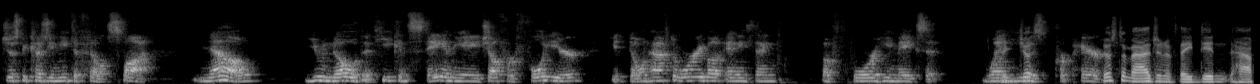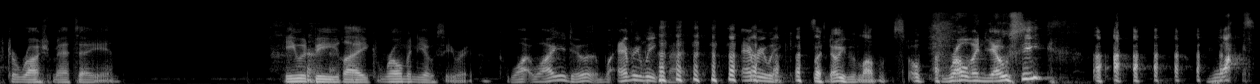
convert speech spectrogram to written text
just because you need to fill a spot. Now you know that he can stay in the AHL for a full year. You don't have to worry about anything before he makes it when Like, he just- is prepared. Just imagine if they didn't have to rush Mete in. He would be like Roman Josi right now. Why, why are you doing it? Every week, Matt. Every week. I know you love him so much. Roman Josi? what?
